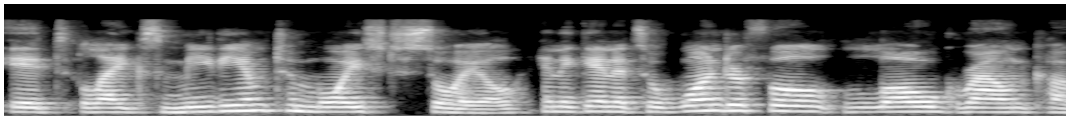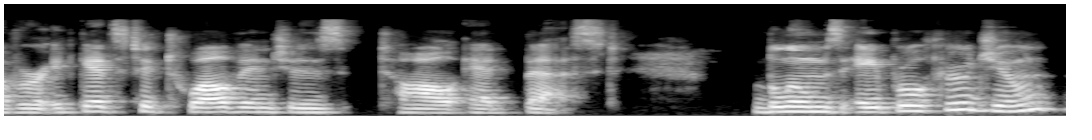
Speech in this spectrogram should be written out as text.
It likes medium to moist soil. And again, it's a wonderful low ground cover. It gets to 12 inches tall at best. Blooms April through June.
